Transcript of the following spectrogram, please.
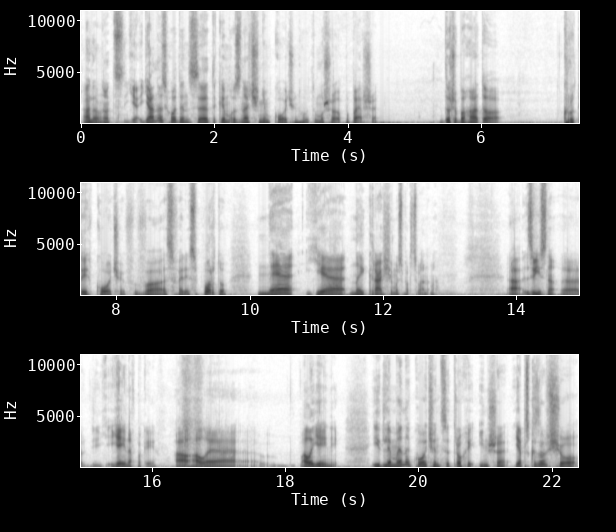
А, давай. От Я я не згоден з таким означенням коучингу, тому що, по-перше, дуже багато крутих коучів в сфері спорту не є найкращими спортсменами. Звісно, е, є і навпаки, але але є і ні. І для мене коучинг це трохи інше. Я б сказав, що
